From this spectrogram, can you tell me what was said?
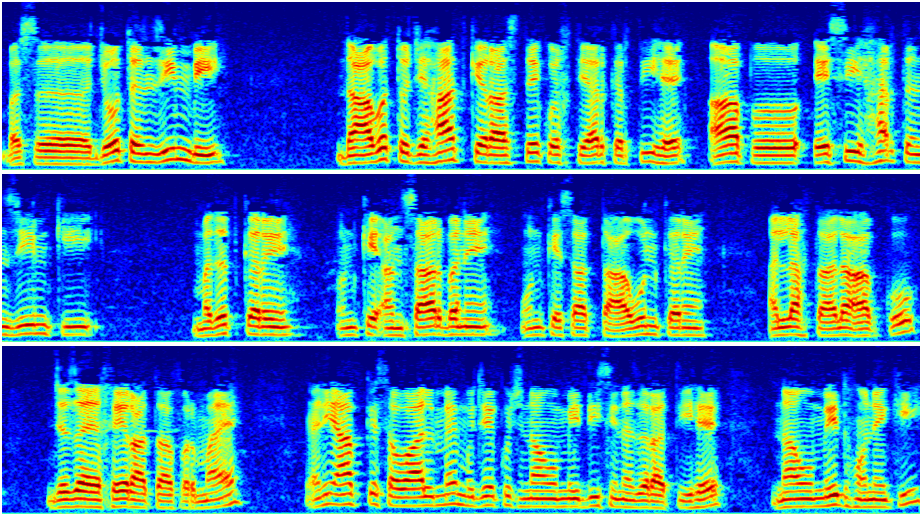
بس جو تنظیم بھی دعوت و جہاد کے راستے کو اختیار کرتی ہے، آپ ایسی ہر تنظیم کی مدد کریں، ان کے انصار بنیں، ان کے ساتھ تعاون کریں، اللہ تعالیٰ آپ کو جزائے خیر عطا فرمائے۔ یعنی آپ کے سوال میں مجھے کچھ نا امیدی سی نظر آتی ہے۔ نا امید ہونے کی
